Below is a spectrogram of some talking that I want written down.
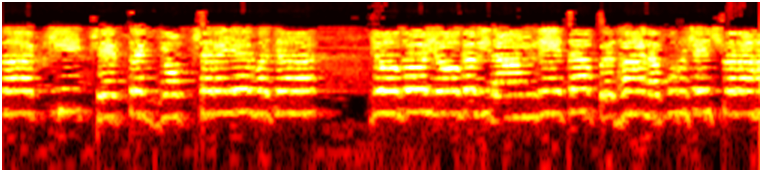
साक्षी क्षेत्रज्ञोऽक्षर एव च योगो योगविदाम् नेता प्रधानपुरुषेश्वरः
